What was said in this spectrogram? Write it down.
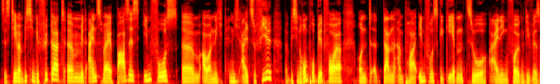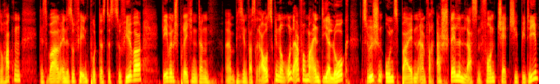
System ein bisschen gefüttert ähm, mit ein, zwei Basisinfos, ähm, aber nicht, nicht allzu viel. Ein bisschen rumprobiert vorher und äh, dann ein paar Infos gegeben zu einigen Folgen, die wir so hatten. Das war am Ende so viel Input, dass das zu viel war. Dementsprechend dann äh, ein bisschen was rausgenommen und einfach mal einen Dialog zwischen uns beiden einfach erstellen lassen von ChatGPT.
